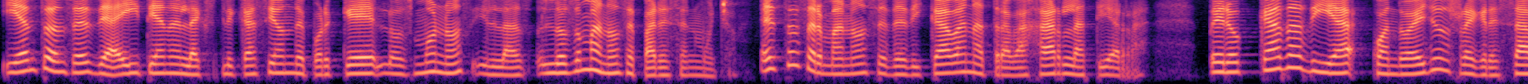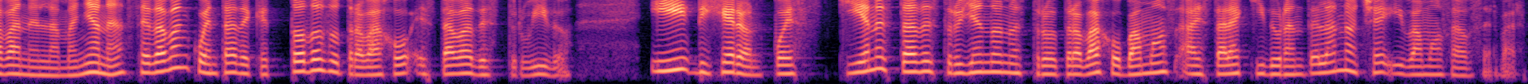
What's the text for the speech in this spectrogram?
Y entonces de ahí tienen la explicación de por qué los monos y los humanos se parecen mucho. Estos hermanos se dedicaban a trabajar la tierra, pero cada día cuando ellos regresaban en la mañana se daban cuenta de que todo su trabajo estaba destruido. Y dijeron, pues, ¿quién está destruyendo nuestro trabajo? Vamos a estar aquí durante la noche y vamos a observar.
